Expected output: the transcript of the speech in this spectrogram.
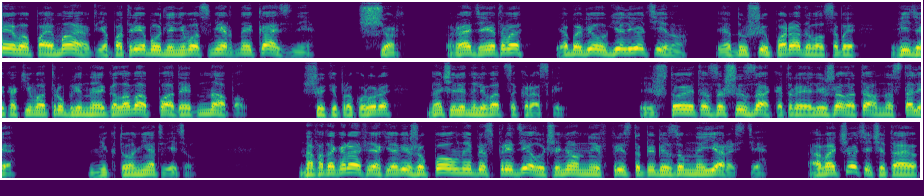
его поймают, я потребую для него смертной казни. Черт! Ради этого я бы вел гильотину и от души порадовался бы, видя, как его отрубленная голова падает на пол. Щеки прокурора начали наливаться краской. «И что это за шиза, которая лежала там на столе?» Никто не ответил. «На фотографиях я вижу полный беспредел, учиненный в приступе безумной ярости. А в отчете читаю,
